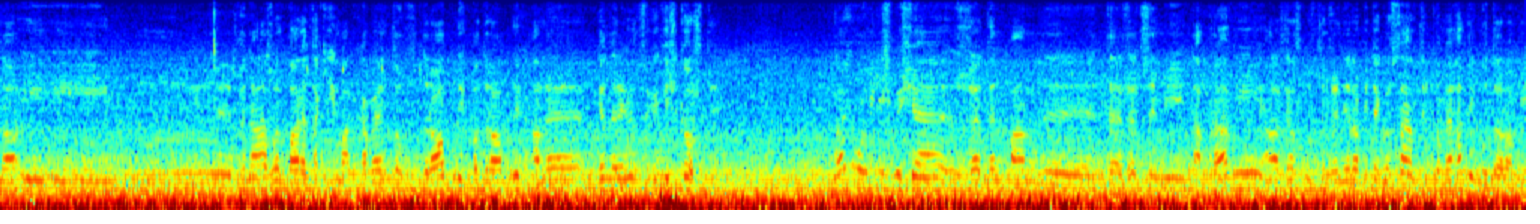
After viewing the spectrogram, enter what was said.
No i, i, i wynalazłem parę takich mankamentów drobnych, podrobnych, ale generujących jakieś koszty. No i umówiliśmy się, że ten pan y, te rzeczy mi naprawi, a w związku z tym, że nie robi tego sam, tylko mechanik mu to robi,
